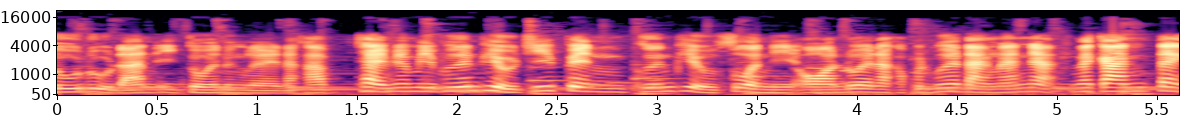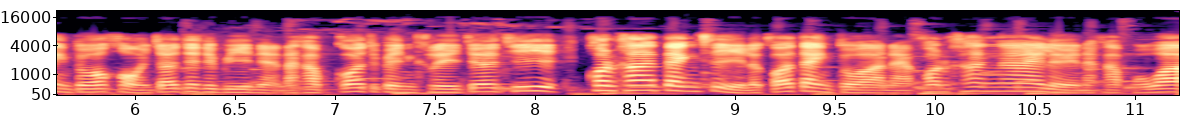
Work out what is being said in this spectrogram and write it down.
ดูดุดันอีกตัวหนึ่งเลยนะครับแถมยังมีพื้นผิวที่เป็นพื้นผิวส่วนนีออนด้วยนะครับเพื่อนๆดังนั้นเนี่ยในการแต่งตัวของเจ้า JDB เนี่ยนะครับก็จะเป็นเครเจอร์ที่ค่อนข้างแต่งสีแล้วก็แต่งตัวเนี่ยค่อนข้างง่ายเลยนะครับเพราะว่า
